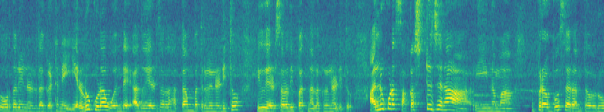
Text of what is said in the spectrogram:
ತೋರದಲ್ಲಿ ನಡೆದ ಘಟನೆ ಎರಡೂ ಕೂಡ ಒಂದೇ. ಅದು ಎರಡು ಸಾವಿರದ ಹತ್ತೊಂಬತ್ತರಲ್ಲಿ ನಡೀತು, ಇದು ಎರಡು ಸಾವಿರದ ಇಪ್ಪತ್ತ್ನಾಲ್ಕರಲ್ಲಿ ನಡೀತು. ಅಲ್ಲೂ ಕೂಡ ಸಾಕಷ್ಟು ಜನ ಈ ನಮ್ಮ ಪ್ರಭು ಸರ್ ಅಂತವರು,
